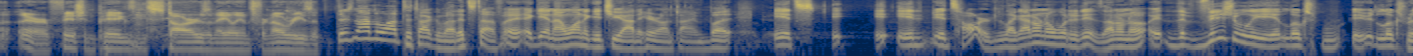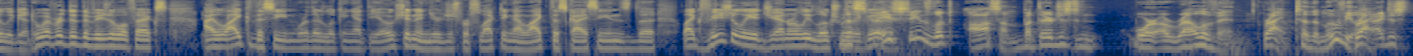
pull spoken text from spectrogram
uh, there are fish and pigs and stars and aliens for no reason. There's not a lot to talk about. It's tough. Again, I want to get you out of here on time, but it's it, it, it it's hard. Like I don't know what it is. I don't know. It, the visually it looks it looks really good. Whoever did the visual effects, I like the scene where they're looking at the ocean and you're just reflecting. I like the sky scenes. The like visually it generally looks really good. the good. space scenes looked awesome, but they're just were irrelevant Right. to the movie. Like, Right. I just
